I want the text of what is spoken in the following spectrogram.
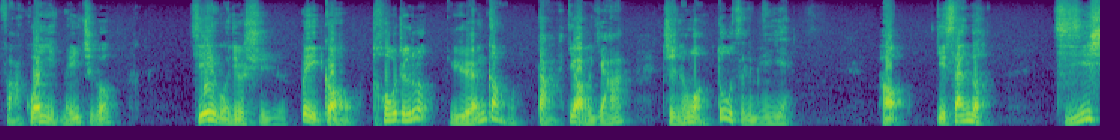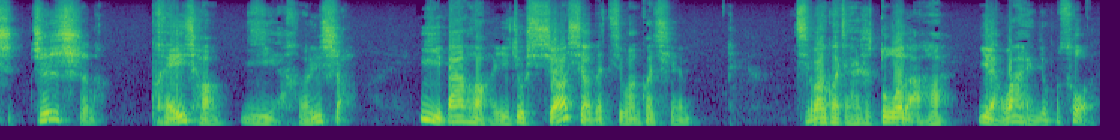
法官也没辙，结果就是被告偷着乐，原告打掉牙，只能往肚子里面咽。好，第三个，即使支持了，赔偿也很少，一般哈也就小小的几万块钱，几万块钱还是多的哈，一两万也就不错了。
